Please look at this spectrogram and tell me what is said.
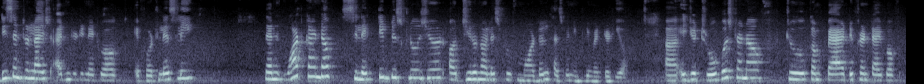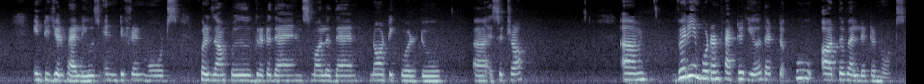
decentralized identity network effortlessly, then what kind of selective disclosure or zero knowledge proof model has been implemented here? Uh, is it robust enough to compare different type of integer values in different modes? For example, greater than, smaller than, not equal to, uh, etc. Um, very important factor here that who are the validator nodes.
